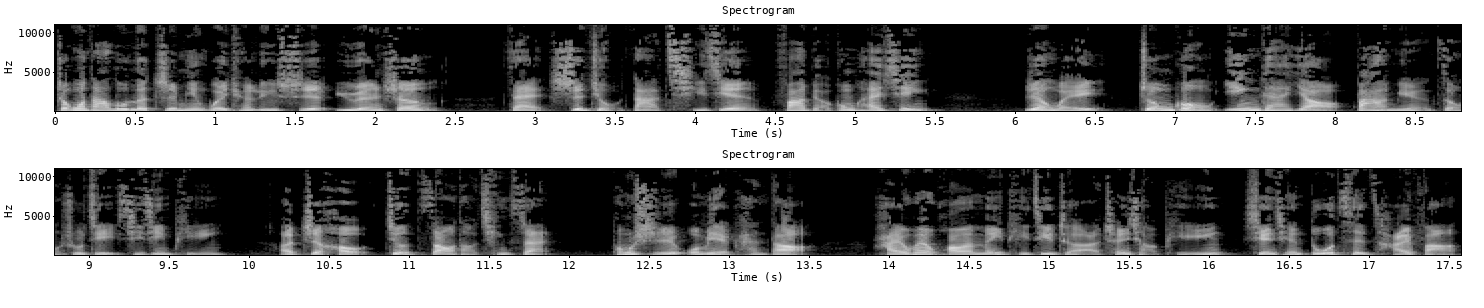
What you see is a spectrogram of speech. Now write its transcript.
中国大陆的知名维权律师于元生在十九大期间发表公开信，认为中共应该要罢免总书记习近平，而之后就遭到清算。同时，我们也看到。海外华文媒体记者陈小平先前多次采访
